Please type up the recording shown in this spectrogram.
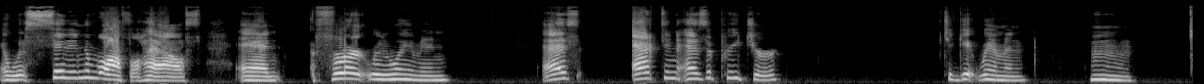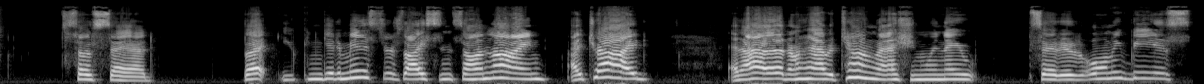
and would sit in the Waffle House and flirt with women as acting as a preacher to get women. Hmm. So sad. But you can get a minister's license online. I tried. And I let them have a tongue lashing when they said it'll only be as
